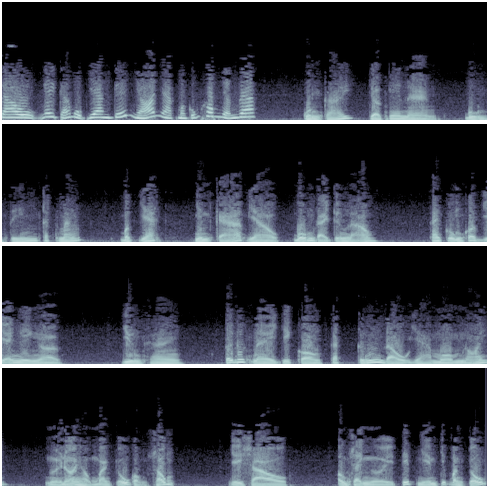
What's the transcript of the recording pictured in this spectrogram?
Sao ngay cả một gian kế nhỏ nhặt mà cũng không nhận ra? Quần cái chợt nghe nàng buông tiếng trách mắng, bất giác, nhìn cả vào bốn đại trưởng lão. Ai cũng có vẻ nghi ngờ. Dương khang tới nước này chỉ còn cách cứng đầu già mồm nói, người nói hồng ban chủ còn sống. Vậy sao ông sai người tiếp nhiệm chức ban chủ?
